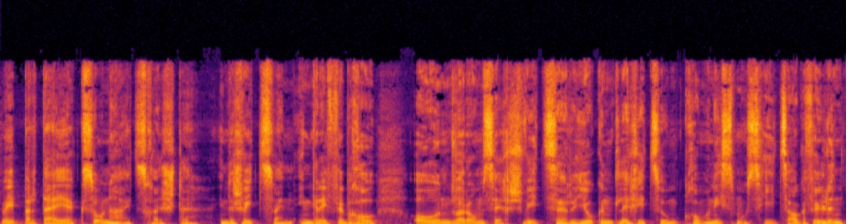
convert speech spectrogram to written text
Wie Parteien Gesundheitskosten in der Schweiz in den Griff bekommen und warum sich Schweizer Jugendliche zum Kommunismus hingezogen fühlen,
